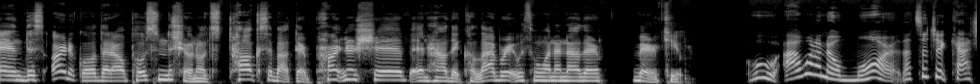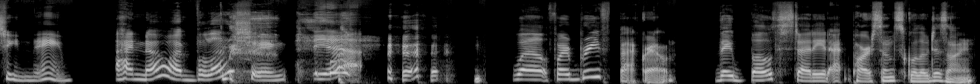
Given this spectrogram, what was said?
and it reminded me a little bit of Charlotte's furniture, but more in the now, you know? And this article that I'll post in the show notes talks about their partnership and how they collaborate with one another. Very cute. Ooh, I want to know more. That's such a catchy name. I know, I'm blushing. Yeah. Well, for a brief background, they both studied at Parsons School of Design,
